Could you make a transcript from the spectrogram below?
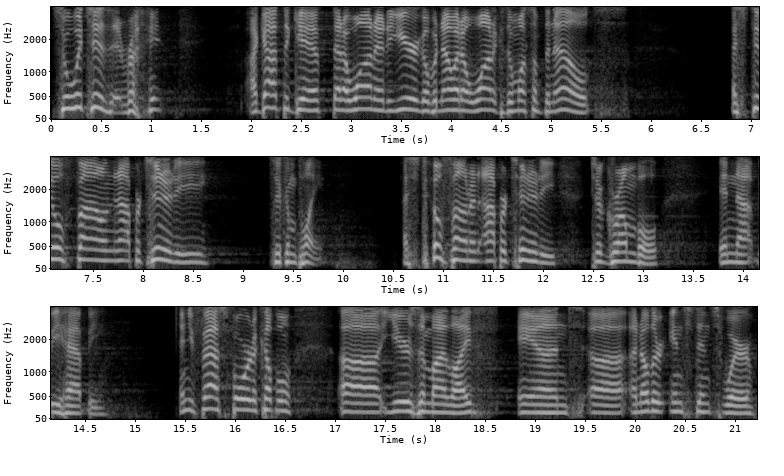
So which is it, right? I got the gift that I wanted a year ago, but now I don't want it because I want something else. I still found an opportunity to complain. I still found an opportunity to grumble and not be happy. And you fast forward a couple uh, years in my life, and uh, another instance where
